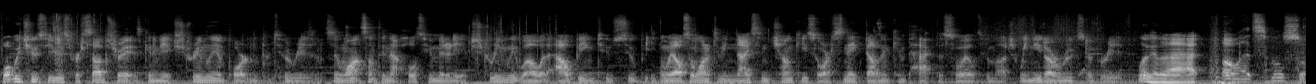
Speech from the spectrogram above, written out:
What we choose to use for substrate is going to be extremely important for two reasons. We want something that holds humidity extremely well without being too soupy. And we also want it to be nice and chunky so our snake doesn't compact the soil too much. We need our roots to breathe. Look at that. Oh, that smells so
